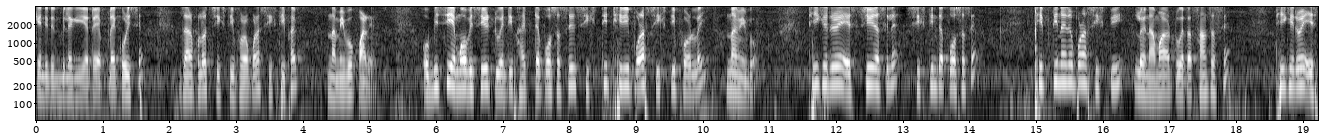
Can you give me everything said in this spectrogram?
কেণ্ডিডেটবিলাকে ইয়াতে এপ্লাই কৰিছে। যাৰ ফলত ছিক্সটি ফ'ৰৰ পৰা ছিক্সটি ফাইভ নামিব পাৰে। O' B C M O' B চিৰ টুৱেণ্টি ফাইভটা পষ্ট আছে। ছিক্সটি থ্ৰীৰ পৰা ছিক্সটি ফ'ৰলৈ নামিব। ঠিক সেইদৰে এছ চিৰ আছিলে ছিক্সটিনটা পষ্ট আছে। ফিফটি নাইনৰ পৰা ছিক্সটিলৈ নামাৰটো এটা চান্স আছে। ঠিক সেইদৰে এছ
